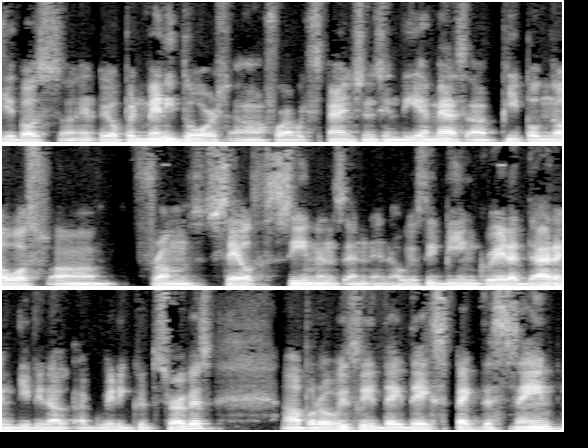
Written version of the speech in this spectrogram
give us uh, open many doors uh, for our expansions in DMS. Uh, people know us um, from sales Siemens, and, and obviously being great at that and giving a, a really good service uh, but obviously they they expect the same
